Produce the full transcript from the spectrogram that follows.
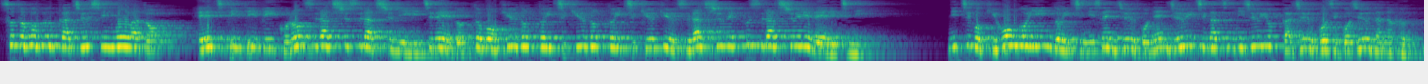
外語文化中心号アド http コロンスラッシュスラッシュ210.59.19.199スラッシュ f スラッシュ a012 日語基本語インド1 2015年11月24日15時57分。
